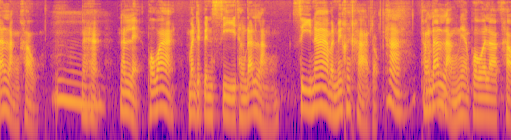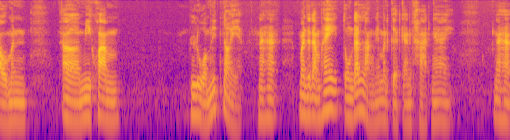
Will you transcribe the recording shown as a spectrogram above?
ด้านหลังเขาอืมนะฮะนั่นแหละ เพราะว่ามันจะเป็นซีทางด้านหลังซีหน้ามันไม่ค่อยขาดหรอกค่ะทางด้านหลังเนี่ย พอเวลาเข่ามันเอ่อมีความหลวมนิดหน่อยอะนะฮะมันจะทำให้ตรงด้านหลังเนี่ยมันเกิดการขาดง่าย นะฮะ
